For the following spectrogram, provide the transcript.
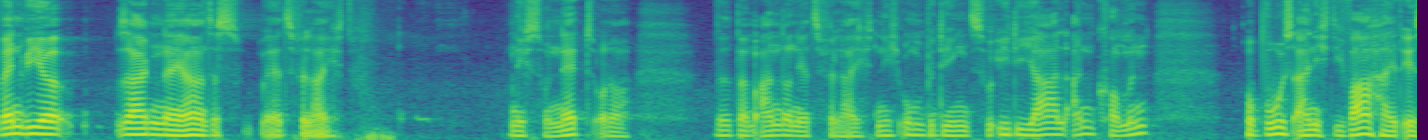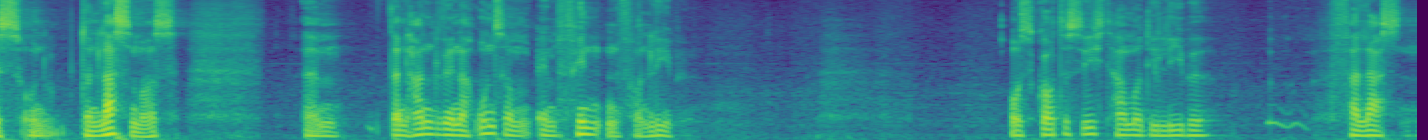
wenn wir sagen, naja, das wäre jetzt vielleicht nicht so nett oder wird beim anderen jetzt vielleicht nicht unbedingt so ideal ankommen, obwohl es eigentlich die Wahrheit ist und dann lassen wir es, ähm, dann handeln wir nach unserem Empfinden von Liebe. Aus Gottes Sicht haben wir die Liebe verlassen.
